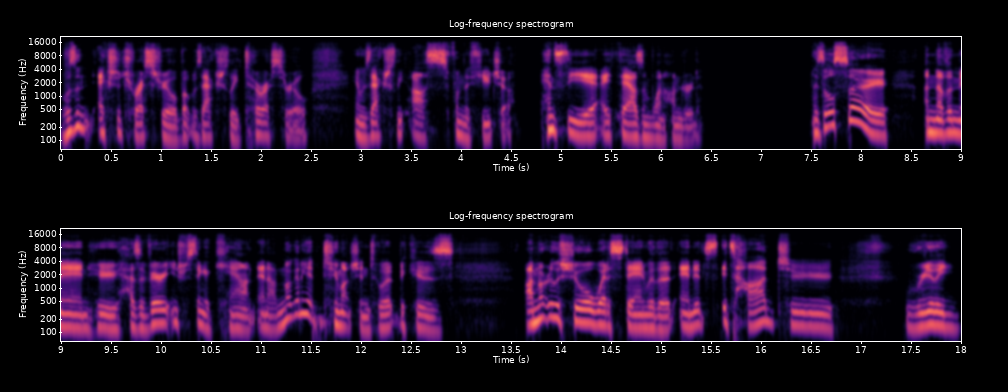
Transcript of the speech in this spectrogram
wasn't extraterrestrial but was actually terrestrial and was actually us from the future hence the year 8100 there's also another man who has a very interesting account and i'm not going to get too much into it because i'm not really sure where to stand with it and it's it's hard to really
